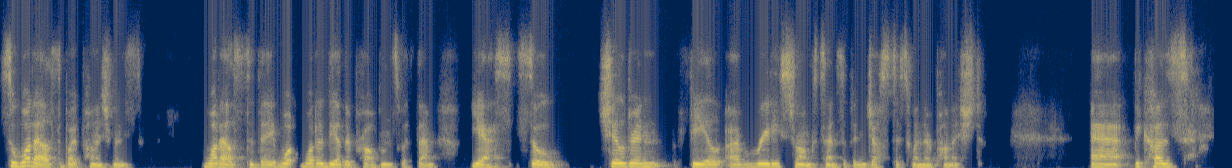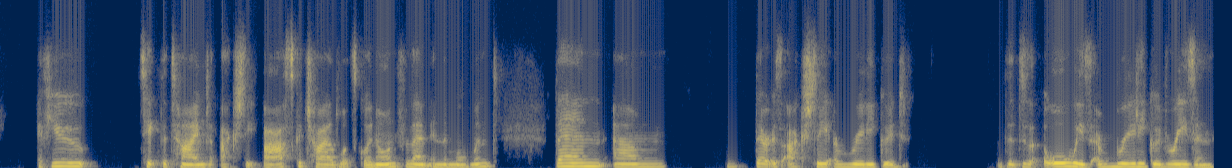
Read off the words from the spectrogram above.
So what else about punishments? What else did they what what are the other problems with them? Yes so children feel a really strong sense of injustice when they're punished. Uh, because if you take the time to actually ask a child what's going on for them in the moment, then um, there is actually a really good, there's always a really good reason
